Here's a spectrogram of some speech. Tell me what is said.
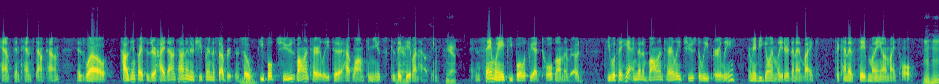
camped in tents downtown? As well, housing prices are high downtown and they're cheaper in the suburbs, and so people choose voluntarily to have long commutes because they Yeah. save on housing. Yeah. In the same way, people, if we had tolls on the road, people would say, hey, I'm going to voluntarily choose to leave early or maybe go in later than I'd like to kind of save money on my toll. Mm-hmm.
